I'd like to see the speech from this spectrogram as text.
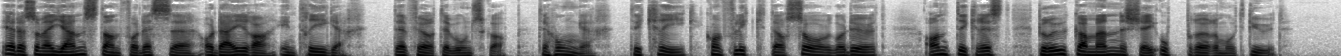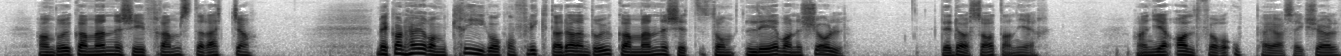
er det som er gjenstand for disse og deira intriger. Det fører til vondskap, til hunger, til krig, konflikter, sorg og død. Antikrist bruker mennesket i opprøret mot Gud. Han bruker mennesket i fremste rekkja vi kan høre om krig og konflikter der en bruker mennesket som levende skjold. Det er det Satan gjør. Han gjør alt for å opphøye seg sjølv.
